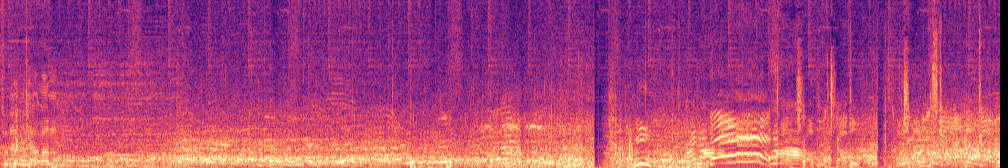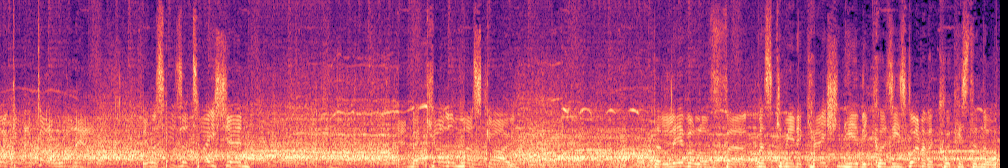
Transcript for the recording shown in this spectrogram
for McCullum. Trouble, trouble. Trouble, There was hesitation, and McCullum must go. The level of uh, miscommunication here because he's one of the quickest in the world.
